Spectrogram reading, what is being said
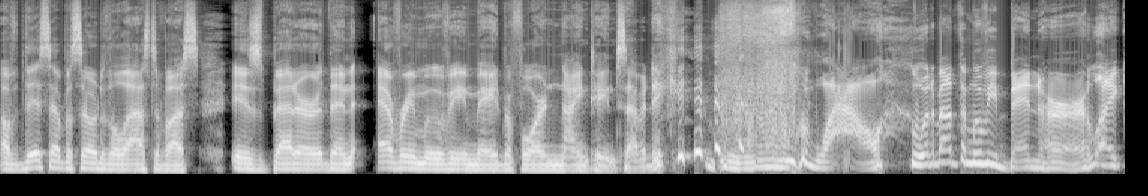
of this episode of The Last of Us is better than every movie made before 1970. wow. What about the movie Ben Hur? Like,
